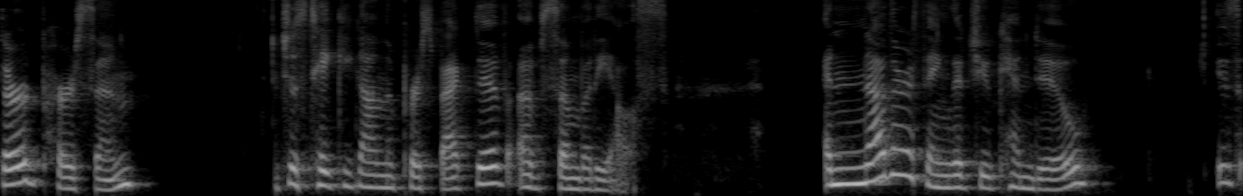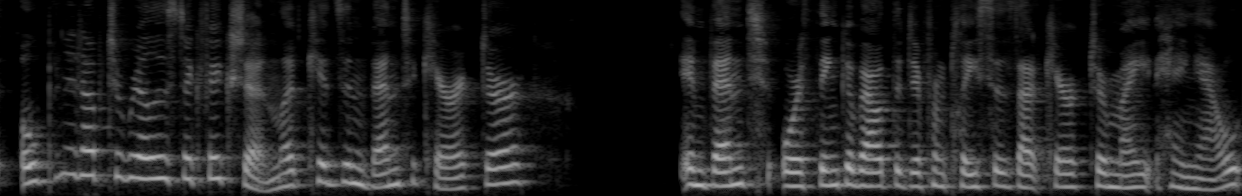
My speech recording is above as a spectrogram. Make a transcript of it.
third person, just taking on the perspective of somebody else. Another thing that you can do is open it up to realistic fiction. Let kids invent a character, invent or think about the different places that character might hang out.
